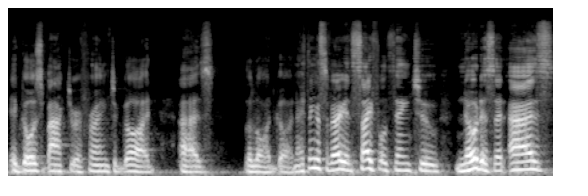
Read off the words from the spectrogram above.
it goes back to referring to God as the Lord God. And I think it's a very insightful thing to notice that as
